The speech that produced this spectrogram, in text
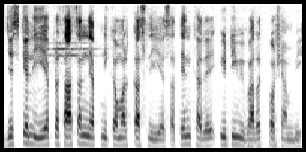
जिसके लिए प्रशासन ने अपनी कमर कस ली है। सत्येंद्र खरे ईटीवी भारत, कौशाम्बी।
